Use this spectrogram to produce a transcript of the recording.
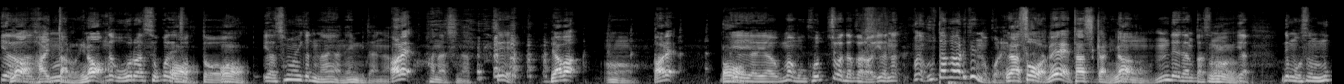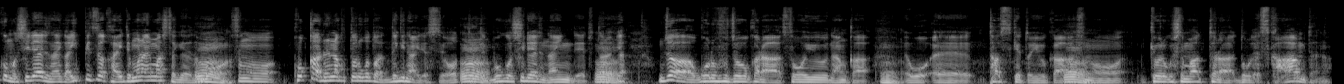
ら、な、入ったのにな。だから俺はそこでちょっうんと、いや、その言い方なんやねんみたいなあれ？話になって、やば。うん。あれ？うんいやいやいや、まあもうこっちはだから、いや、な疑われてんのこれ。いや、そうだね。確かにな。うん。んで、なんかその、いや、でもその向こうも知り合いじゃないから、一筆は書いてもらいましたけれども、その、こっから連絡取ることはできないですよって言って、僕知り合いじゃないんで、って言ったら、いや、じゃあ、ゴルフ場からそういうなんか、を、えー助けというか、その、協力してもらったらどうですか？みたいな。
